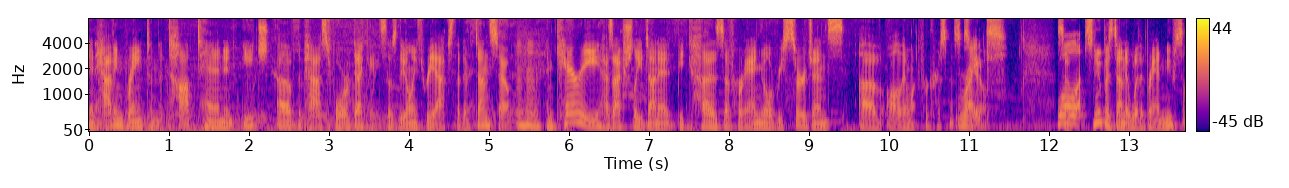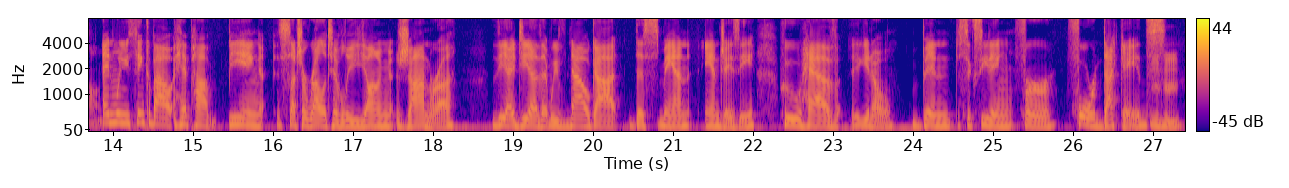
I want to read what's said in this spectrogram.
in having ranked in the top 10 in each of the past four decades. Those are the only three acts that have done so. And Carey has actually done it because of her annual resurgence of All I Want for Christmas Is You. Right. So Well, Snoop has done it with a brand new song. And when you think about hip hop being such a relatively young genre, the idea that we've now got this man and Jay Z who have, you know, been succeeding for four decades. Mm-hmm.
